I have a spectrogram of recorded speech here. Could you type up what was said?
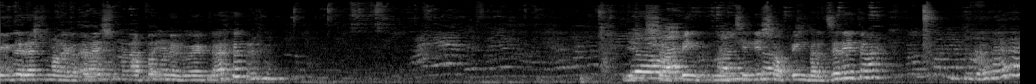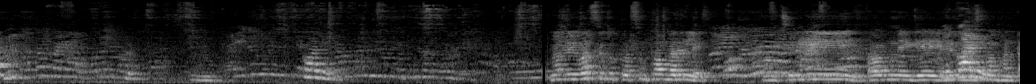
ಈಗ ರೆಸ್ಟ್ ಮಾಡಕ ರೆಸ್ಟ್ ಮಾಡ ಅಪ್ಪ ಮನೆಗೆ ಹೋಗ್ಬೇಕಾ? ಶಾಪಿಂಗ್ ನಮ್ ಚಿನ್ನಿ ಶಾಪಿಂಗ್ ಬರ್ಜರಿ ಐತವ? ನಾವ್ ಇವತ್ತು ಪರ್ಸನ್ ತೋರ್ಸನ್ ತಗೊಂಬರಲಿ ನಮ್ ಚಿನ್ನಿ ತವ್ರ ಮನೆಗೆ ಮಾಡ್ಕೊಂಡ್ ಹೊಂಟ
